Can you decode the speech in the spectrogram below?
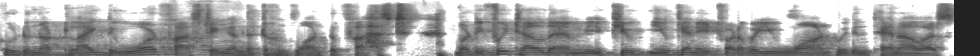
who do not like the word fasting and they don't want to fast. But if we tell them if you you can eat whatever you want within 10 hours,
